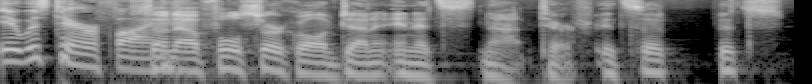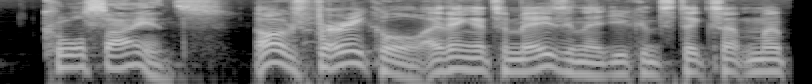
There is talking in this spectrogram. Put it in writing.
It was terrifying. So now full circle, I've done it, and it's not terrifying. It's a it's cool science. Oh, it's very cool. I think it's amazing that you can stick something up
